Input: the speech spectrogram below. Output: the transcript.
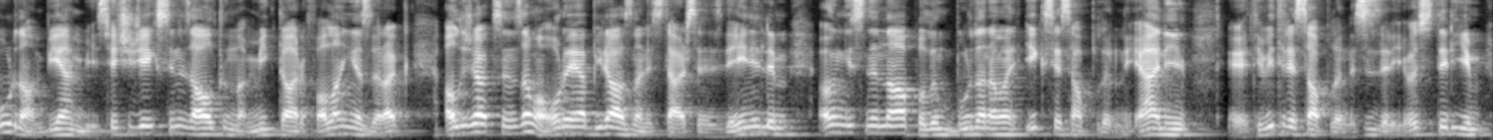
buradan BNB seçeceksiniz. Altından miktarı falan yazarak alacaksınız ama oraya birazdan isterseniz değinelim. Öncesinde ne yapalım? Buradan hemen X hesaplarını yani e, Twitter hesaplarını sizlere göstereyim.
